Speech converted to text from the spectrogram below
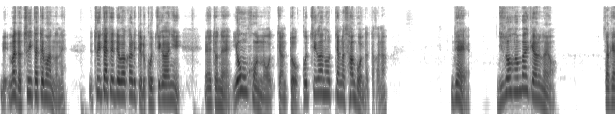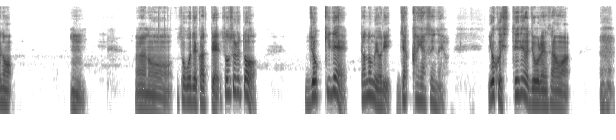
で、まだついたてもあんのね。ついたてで分かれてるこっち側に、えっ、ー、とね、4本のおっちゃんと、こっち側のおっちゃんが3本だったかな。で、自動販売機あるのよ。酒の。うん。あのー、そこで買って、そうすると、ジョッキで頼むより若干安いのよ。よく知ってるよ、常連さんは。うん。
